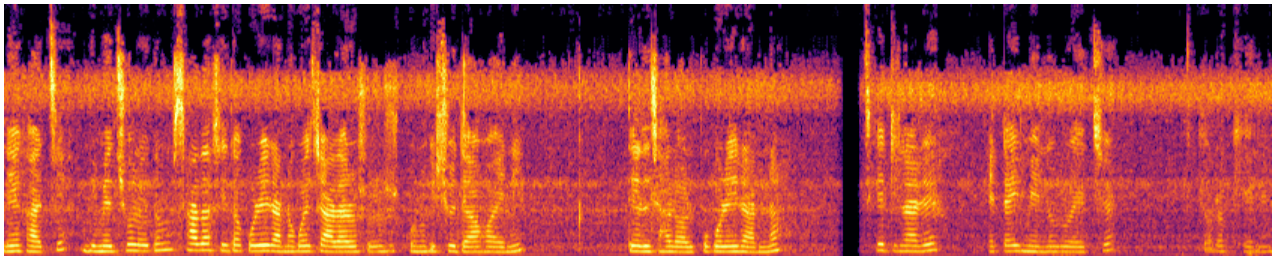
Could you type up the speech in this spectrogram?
নিয়ে খাচ্ছি। ডিমের ঝোল একদম সাদা সিধা করেই রান্না করেছি। আদা, রসুন রসুন কোনো কিছু দেওয়া হয়নি। তেল, ঝাল অল্প করেই রান্না। আজকে ডিনারে এটাই মেনু রয়েছে। চলো খেয়ে নিন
